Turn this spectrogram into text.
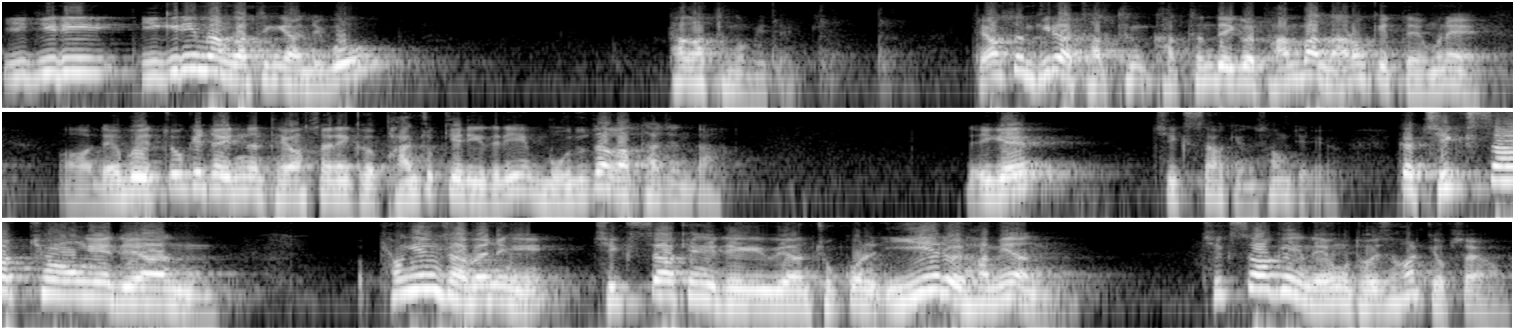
이 길이 이 길이만 같은 게 아니고 다 같은 겁니다. 이렇게. 대각선 길이가 같은 같은데 이걸 반반 나눴기 때문에 어, 내부에 쪼개져 있는 대각선의 그 반쪽 길이들이 모두 다 같아진다. 네, 이게 직사각형 성질이에요. 그러니까 직사각형에 대한 평행사 변형이 직사각형이 되기 위한 조건을 이해를 하면 직사각형의 내용은 더 이상 할 게 없어요.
